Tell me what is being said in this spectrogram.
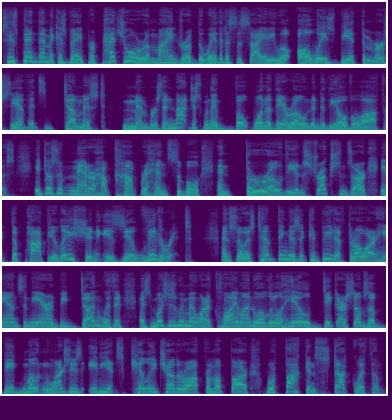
See, this pandemic has been a perpetual reminder of the way that a society will always be at the mercy of its dumbest members, and not just when they vote one of their own into the Oval Office. It doesn't matter how comprehensible and thorough the instructions are if the population is illiterate. And so, as tempting as it can be to throw our hands in the air and be done with it, as much as we might want to climb onto a little hill, dig ourselves a big moat, and watch these idiots kill each other off from afar, we're fucking stuck with them.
